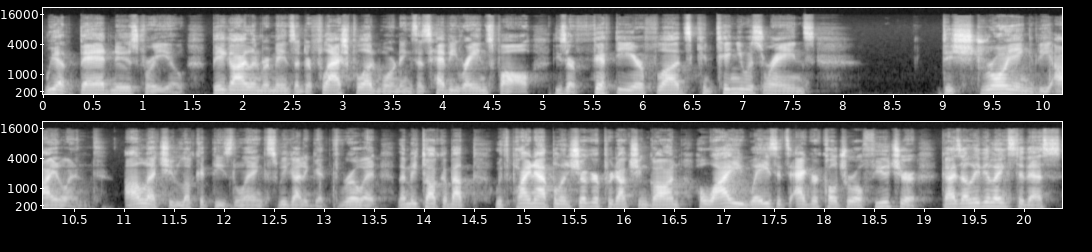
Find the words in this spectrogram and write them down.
we have bad news for you. Big Island remains under flash flood warnings as heavy rains fall. These are 50 year floods, continuous rains, destroying the island. I'll let you look at these links. We got to get through it. Let me talk about with pineapple and sugar production gone, Hawaii weighs its agricultural future. Guys, I'll leave you links to this.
